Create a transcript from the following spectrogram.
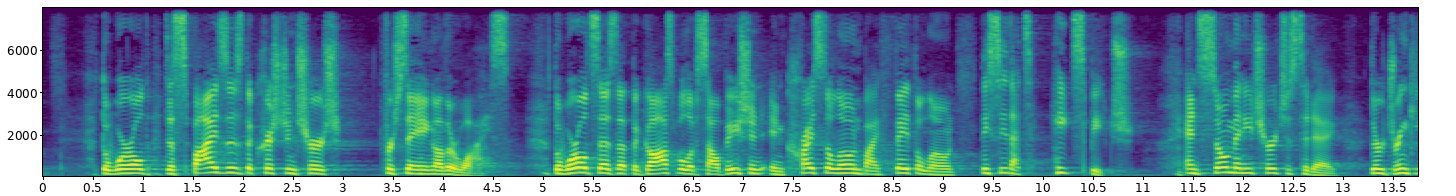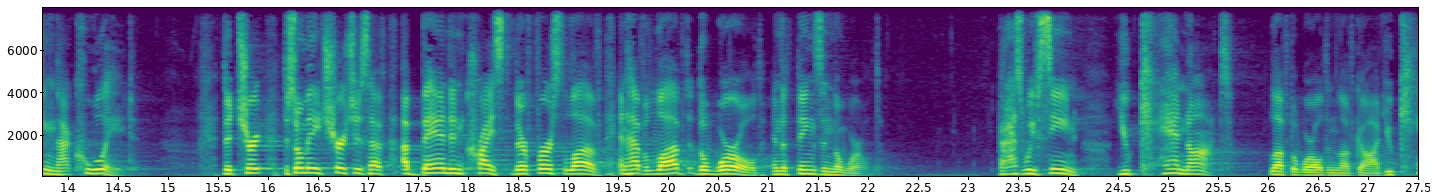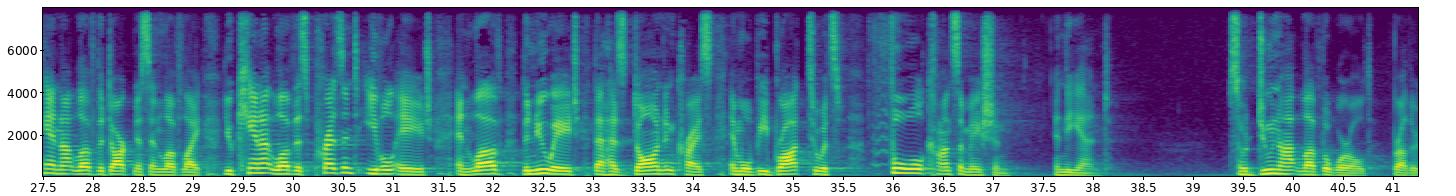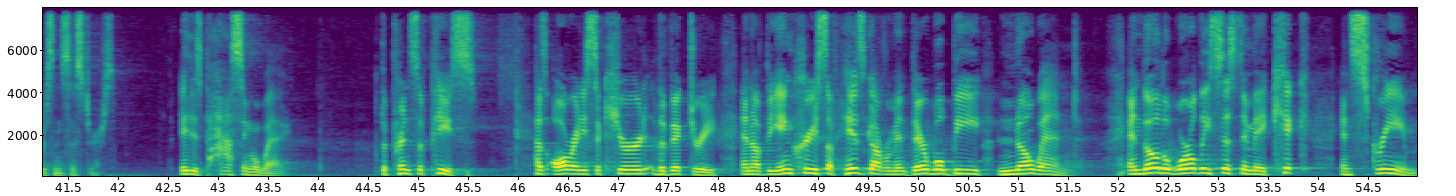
The world despises the Christian church for saying otherwise. The world says that the gospel of salvation in Christ alone, by faith alone, they say that's hate speech. And so many churches today they're drinking that Kool Aid. The church, so many churches have abandoned Christ, their first love, and have loved the world and the things in the world. But as we've seen, you cannot love the world and love God. You cannot love the darkness and love light. You cannot love this present evil age and love the new age that has dawned in Christ and will be brought to its full consummation in the end. So do not love the world, brothers and sisters. It is passing away. The Prince of Peace has already secured the victory, and of the increase of his government, there will be no end. And though the worldly system may kick and scream,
